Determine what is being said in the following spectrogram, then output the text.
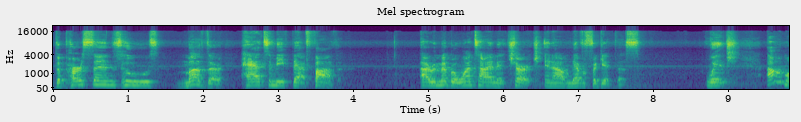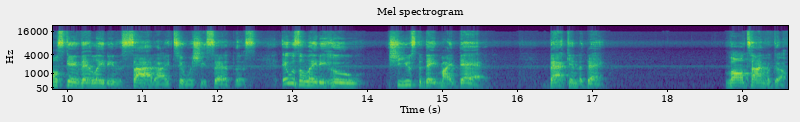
The persons whose mother had to meet that father. I remember one time at church, and I'll never forget this, which I almost gave that lady the side eye too when she said this. It was a lady who she used to date my dad back in the day, long time ago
